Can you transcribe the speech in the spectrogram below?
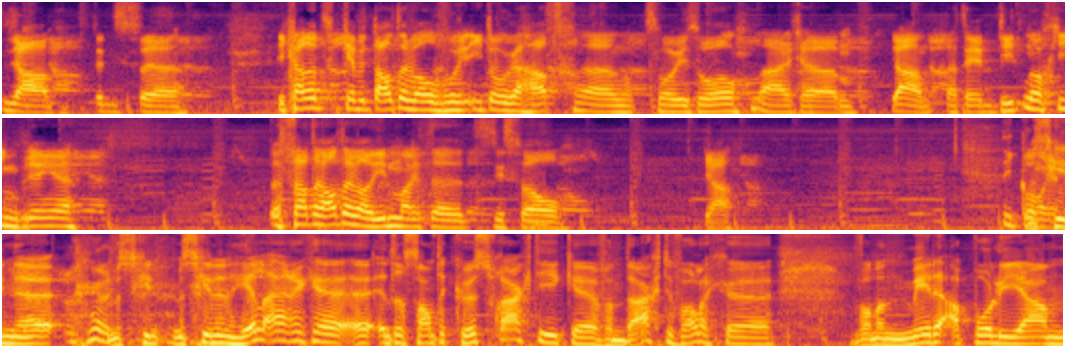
ja, dat is eh, ik, had het, ik heb het altijd wel voor Ito gehad, uh, sowieso. Maar uh, ja, dat hij dit nog ging brengen, dat staat er altijd wel in, maar het, het is wel. Ja. Misschien, uh, misschien, misschien een heel erg uh, interessante quizvraag die ik uh, vandaag toevallig van een mede-Apolliaan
